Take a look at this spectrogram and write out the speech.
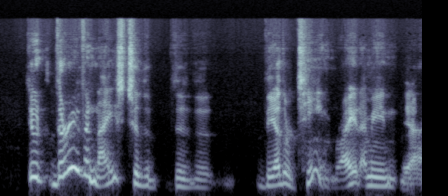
dude, they're even nice to the the the, the other team, right? I mean, Yeah.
